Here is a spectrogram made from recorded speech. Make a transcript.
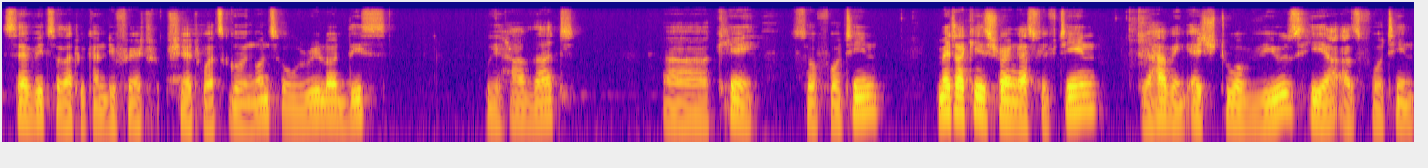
Save it so that we can differentiate what's going on. So we reload this. We have that. Uh, okay so 14 meta key is showing us 15 we're having h2 of views here as 14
